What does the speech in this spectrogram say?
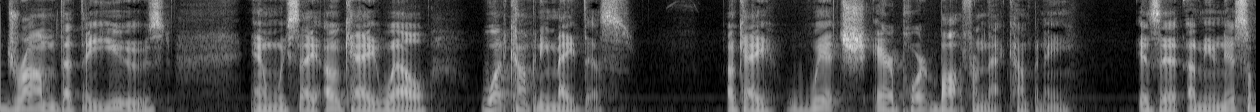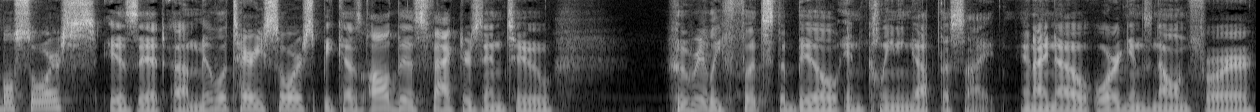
drum that they used and we say, "Okay, well, what company made this?" Okay, which airport bought from that company? Is it a municipal source? Is it a military source? Because all this factors into who really foots the bill in cleaning up the site. And I know Oregon's known for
